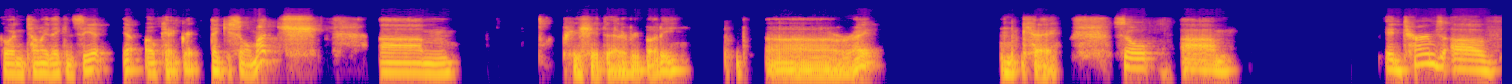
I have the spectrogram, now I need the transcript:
go ahead and tell me they can see it. Yep. Okay. Great. Thank you so much. Um, appreciate that, everybody. All right. Okay. So, um, in terms of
